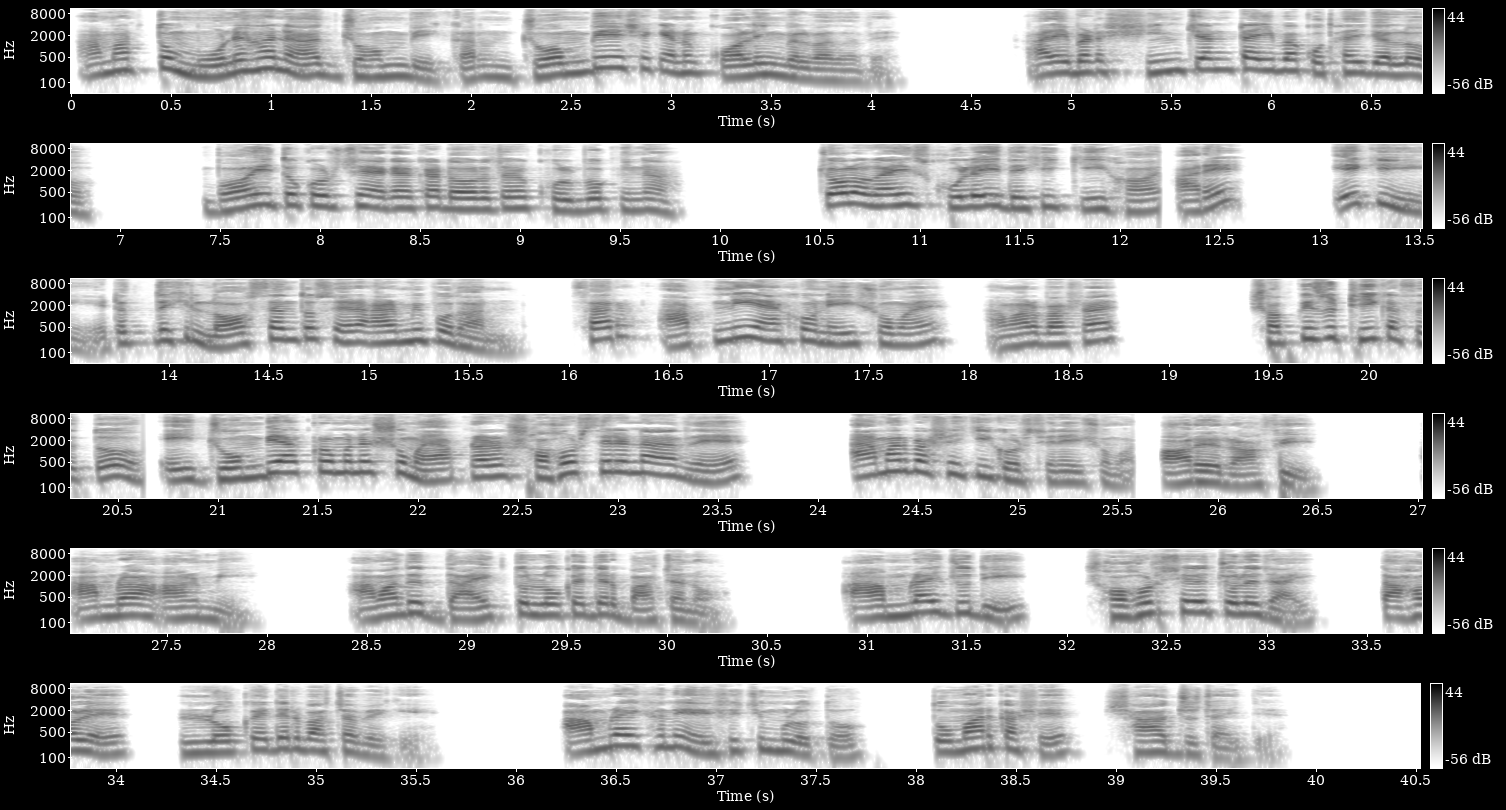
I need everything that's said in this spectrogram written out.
আমার তো মনে হয় না জম্বি, কারণ জম্বি এসে কেন কলিং বেল বাজাবে? আর এবারে সিনচানটাই বা কোথায় গেল? ভয়ই তো করছে একা একা দরজা খুলবো কিনা চলো গাইস খুলেই দেখি কি হয়। আরে, এ কি? এটা তো দেখি লস স্যান্তোসের আর্মি প্রধান। স্যার, আপনি এখন এই সময় আমার বাসায় সবকিছু ঠিক আছে তো? এই জম্বি আক্রমণের সময় আপনারা শহর ছেড়ে না দিয়ে আমার বাসায় কি করছেন এই সময়? আরে রাফি আমরা আর্মি। আমাদের দায়িত্ব লোকেদের বাঁচানো। আমরাই যদি শহর ছেড়ে চলে যাই তাহলে লোকেদের বাঁচাবে কে? আমরা এখানে এসেছি মূলত তোমার কাছে সাহায্য চাইতে।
